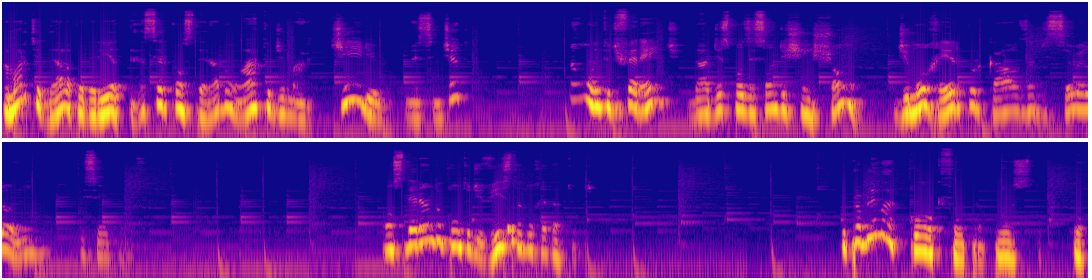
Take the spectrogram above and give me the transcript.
A morte dela poderia até ser considerada um ato de martírio nesse sentido? Não muito diferente da disposição de Shinshon de morrer por causa de seu Elohim e seu povo considerando o ponto de vista do redator. O problema com o que foi proposto, ou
